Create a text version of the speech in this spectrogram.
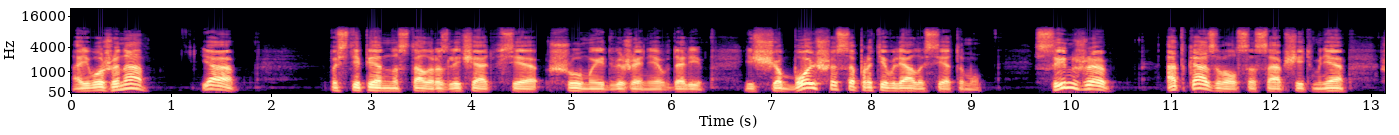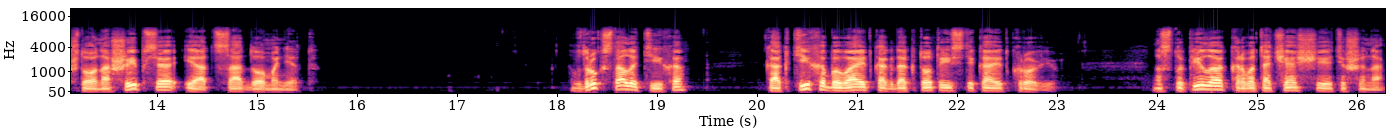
А его жена... Я постепенно стал различать все шумы и движения вдали. Еще больше сопротивлялась этому. Сын же отказывался сообщить мне, что он ошибся и отца дома нет. Вдруг стало тихо, как тихо бывает, когда кто-то истекает кровью. Наступила кровоточащая тишина.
